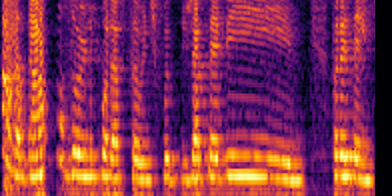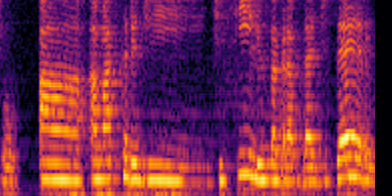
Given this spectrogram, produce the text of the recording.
Ah, dá uma dor no coração. Tipo, já teve, por exemplo, a, a máscara de, de cílios da gravidade zero,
